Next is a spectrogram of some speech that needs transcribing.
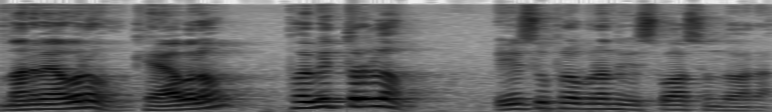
మనం ఎవరు కేవలం పవిత్రులం. యేసు ప్రభునందు విశ్వాసం ద్వారా.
